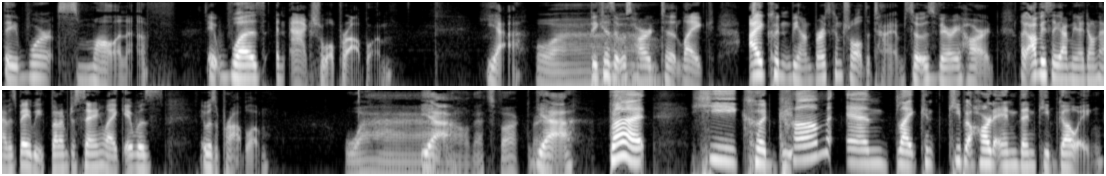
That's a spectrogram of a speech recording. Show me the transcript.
They weren't small enough. It was an actual problem. Yeah, Wow. because it was hard to like I couldn't be on birth control at the time, so it was very hard. Like obviously, I mean, I don't have his baby, but I'm just saying like it was it was a problem. Wow. Yeah. That's fucked. Man. Yeah. But he could come and like can keep it hard and then keep going.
